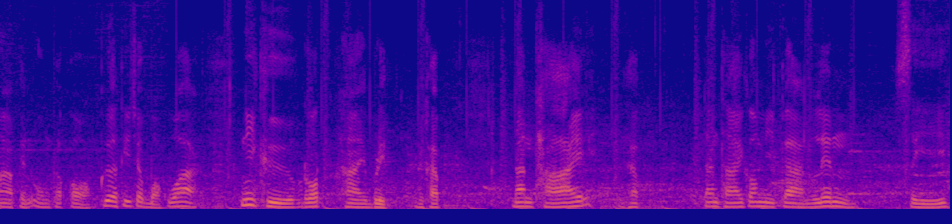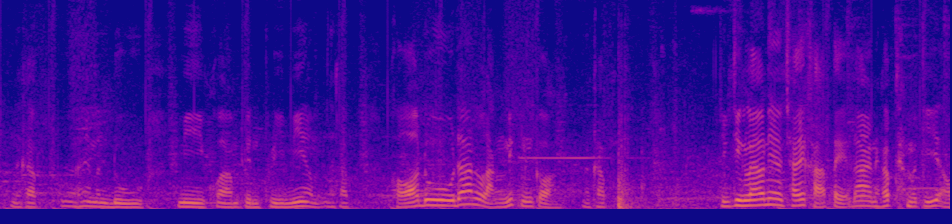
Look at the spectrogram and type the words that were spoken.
มาเป็นองค์ประกอบ เพื่อที่จะบอกว่านี่คือรถไฮบริดนะครับ ด้านท้ายนะครับ ด้านท้ายก็มีการเล่นสีนะครับ เพื่อให้มันดูมีความเป็นพรีเมียมนะครับ ขอดูด้านหลังนิดนึงก่อนนะครับ จริงๆแล้วเนี่ยใช้ขาเตะได้นะครับ แต่เมื่อกี้เอา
